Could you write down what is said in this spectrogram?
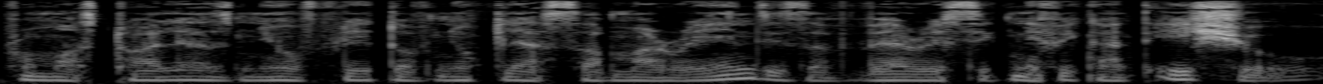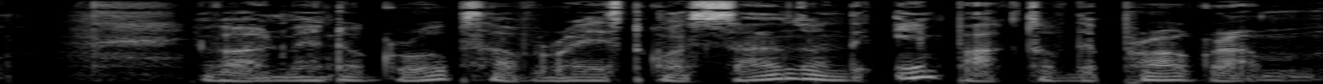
from Australia's new fleet of nuclear submarines is a very significant issue. Environmental groups have raised concerns on the impact of the program.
